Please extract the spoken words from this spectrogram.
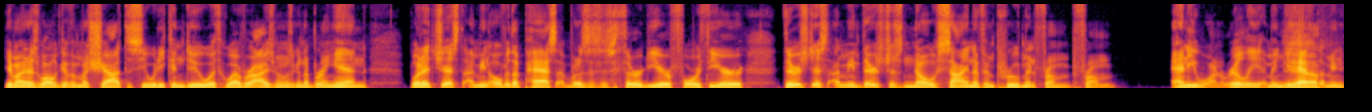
you might as well give him a shot to see what he can do with whoever Yzerman was going to bring in. But it's just, I mean, over the past, what is this, his third year, fourth year? There's just, I mean, there's just no sign of improvement from from anyone really. I mean, you Yeah. have, to, I mean,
